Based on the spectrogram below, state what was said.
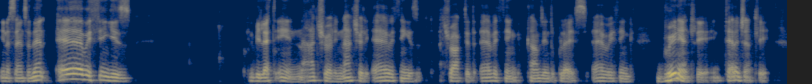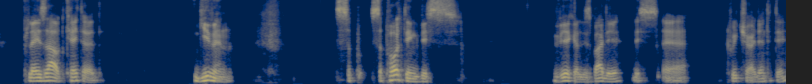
In a sense. And then everything is can be let in naturally, naturally. Everything is attracted, everything comes into place, everything brilliantly, intelligently plays out, catered, given, supporting this vehicle, this body, this uh, creature identity.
